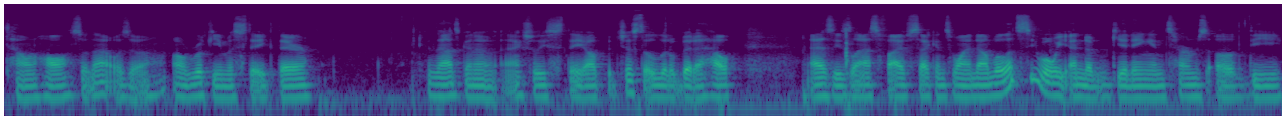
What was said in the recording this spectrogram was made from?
town hall, so that was a, a rookie mistake there. Because that's going to actually stay up with just a little bit of health as these last five seconds wind down. But let's see what we end up getting in terms of the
